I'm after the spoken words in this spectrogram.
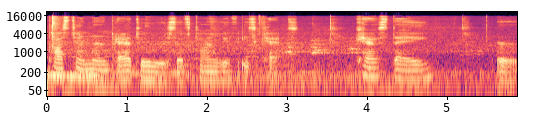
customer pay to reserve time with its cats. Cats stay er,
